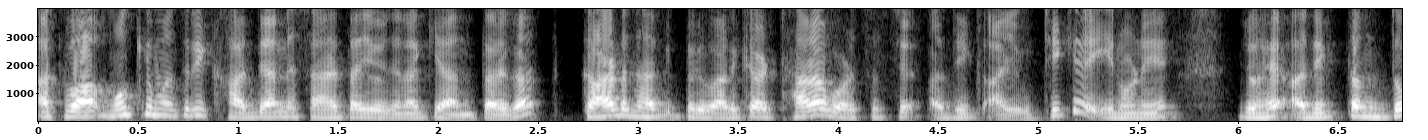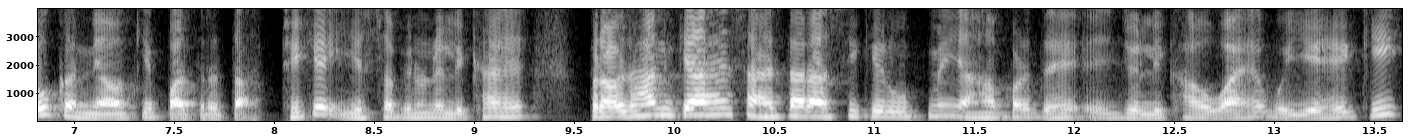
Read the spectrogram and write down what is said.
अथवा मुख्यमंत्री खाद्यान्न सहायता योजना के अंतर्गत कार्डधारी परिवार के 18 वर्ष से अधिक आयु, ठीक है? इन्होंने जो है अधिकतम दो कन्याओं की पात्रता, ठीक है? ये सब इन्होंने लिखा है। प्रावधान क्या है? सहायता राशि के रूप में यहाँ पर जो लिखा हुआ है, वो ये है कि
